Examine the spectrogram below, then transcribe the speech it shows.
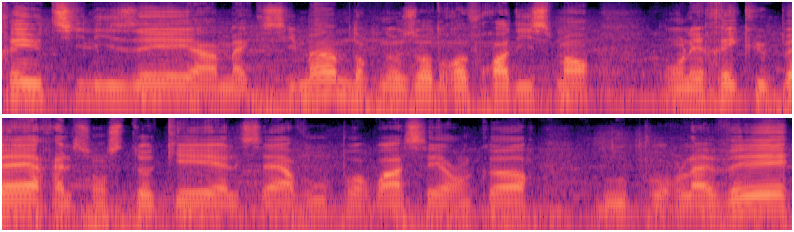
réutiliser un maximum. Donc nos eaux de refroidissement, on les récupère, elles sont stockées, elles servent ou pour brasser encore ou pour laver.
